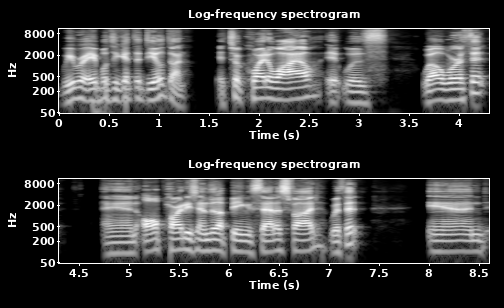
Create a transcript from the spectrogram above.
we were able to get the deal done. It took quite a while. It was well worth it, and all parties ended up being satisfied with it. And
